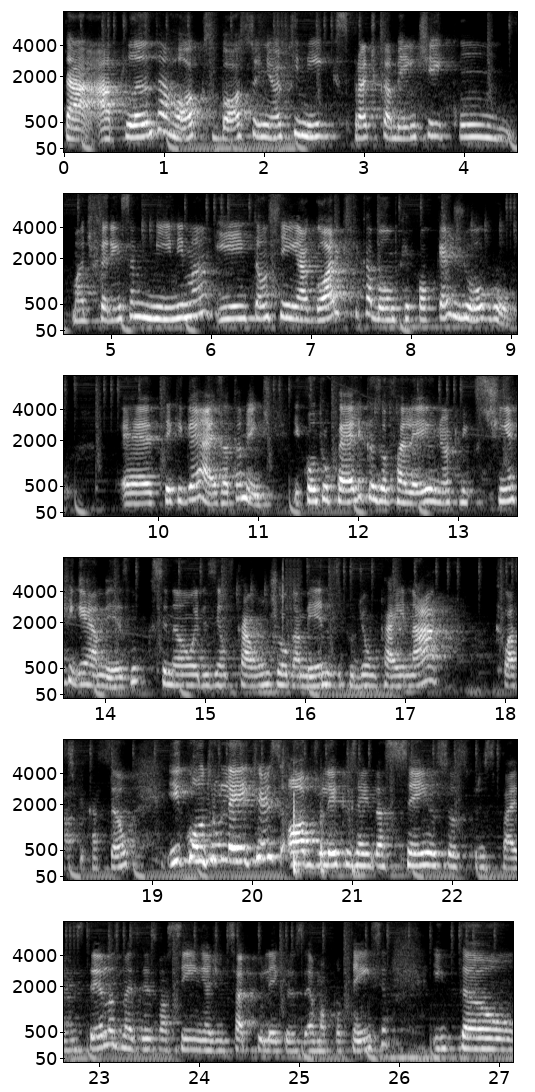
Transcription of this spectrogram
tá Atlanta Hawks, Boston, New York Knicks, praticamente com uma diferença mínima. E então, assim, agora que fica bom, porque qualquer jogo é, tem que ganhar, exatamente. E contra o Pelicans, eu falei, o New York Knicks tinha que ganhar mesmo, senão eles iam ficar um jogo a menos e podiam cair na classificação. E contra o Lakers, óbvio, o Lakers ainda sem os seus principais estrelas, mas mesmo assim a gente sabe que o Lakers é uma potência. Então,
